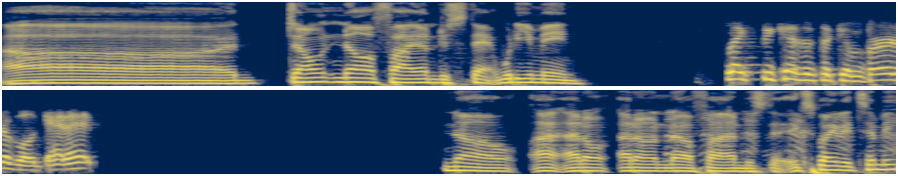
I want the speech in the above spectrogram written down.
Uh, don't know if I understand. What do you mean? like because it's a convertible. Get it? No, I, I don't. I don't know if I understand. Explain it to me.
